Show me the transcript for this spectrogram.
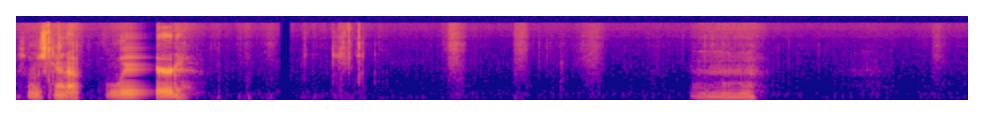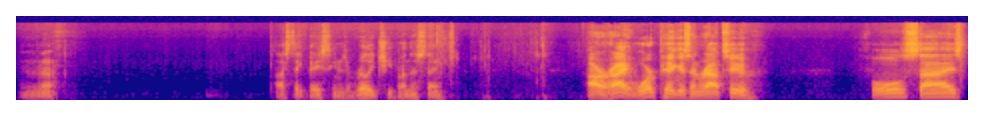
This one's kind of weird. Uh, no. Plastic base seems really cheap on this thing. All right, War Pig is en route too. Full size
